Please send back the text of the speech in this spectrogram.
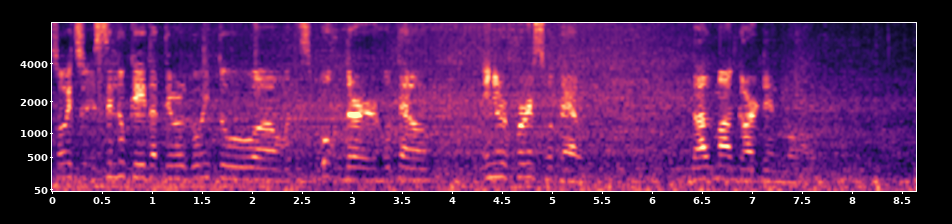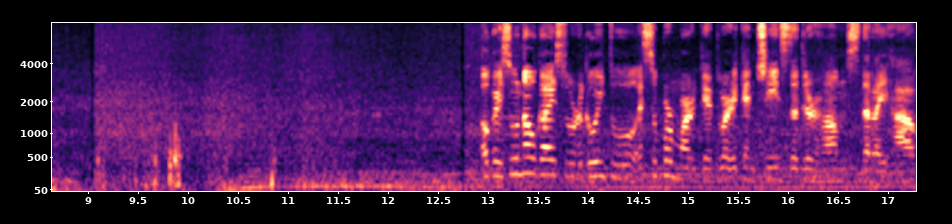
So it's, still okay that they were going to uh, what is book their hotel in your first hotel, Dalma Garden Mall. Okay, so now guys, we're going to a supermarket where I can change the dirhams that I have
